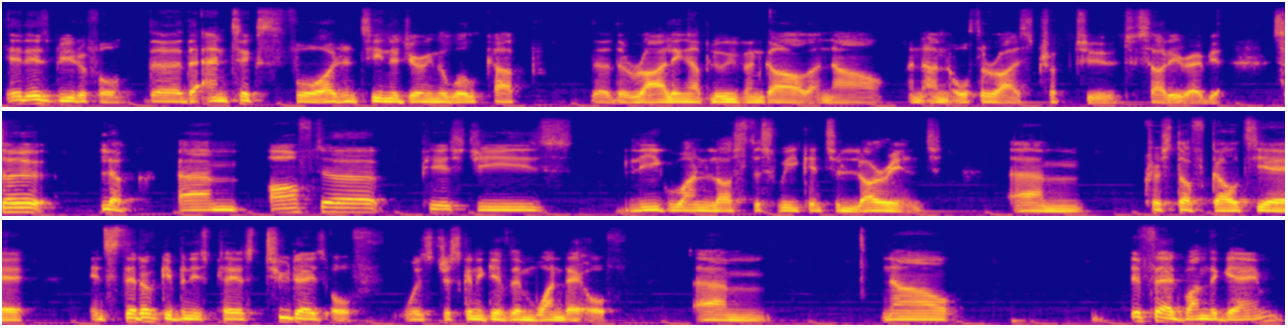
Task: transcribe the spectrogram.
It is beautiful. The the antics for Argentina during the World Cup, the the riling up Louis van Gaal, and now an unauthorized trip to to Saudi Arabia. So look, um, after PSG's League One loss this weekend to Lorient. Um, Christophe Galtier, instead of giving his players two days off, was just going to give them one day off. Um, now, if they had won the game,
